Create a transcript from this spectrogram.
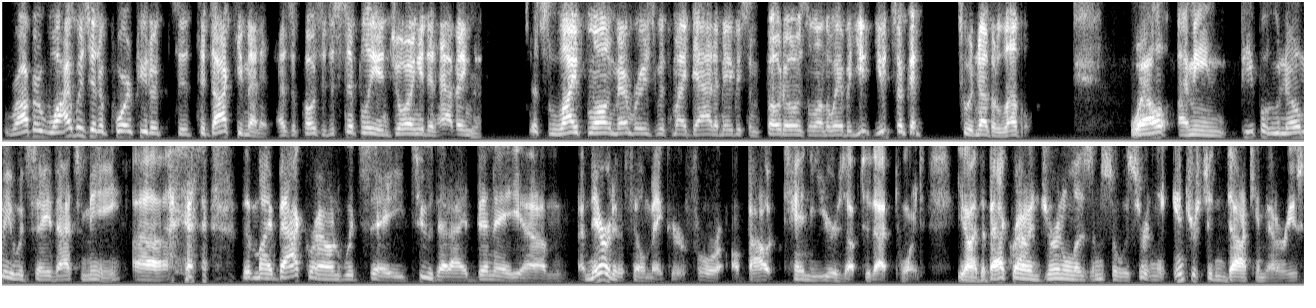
Robert, why was it important for you to, to, to document it as opposed to just simply enjoying it and having just lifelong memories with my dad and maybe some photos along the way? But you, you took it to another level. Well, I mean, people who know me would say that's me. Uh, that my background would say too that I had been a um, a narrative filmmaker for about ten years up to that point. You know, I had the background in journalism, so was certainly interested in documentaries.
